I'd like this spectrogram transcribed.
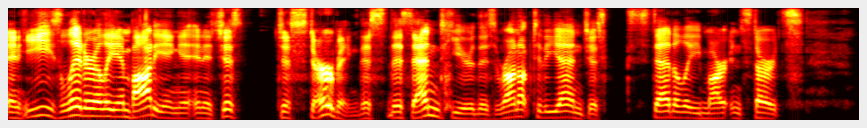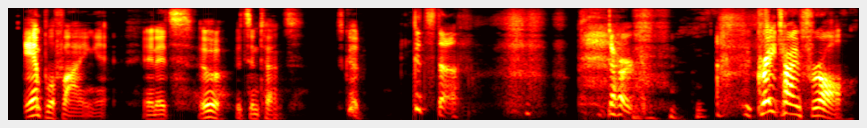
and he's literally embodying it and it's just disturbing. This this end here, this run up to the end, just steadily Martin starts amplifying it, and it's ugh, it's intense. It's good. Good stuff. Dark. Great times for all.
